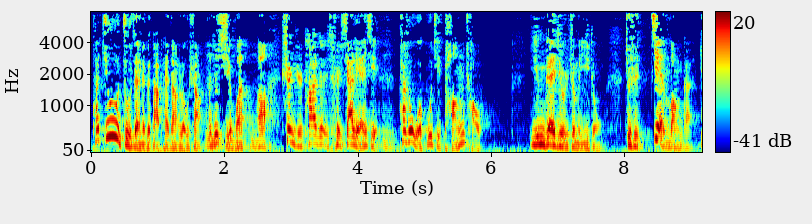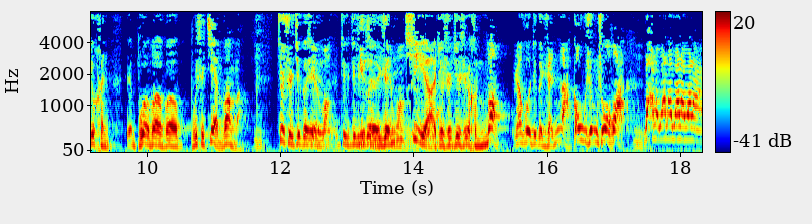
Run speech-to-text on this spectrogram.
他就住在那个大排档楼上，他就喜欢啊，甚至他这是瞎联系。他说我估计唐朝应该就是这么一种，就是健忘感，就很不不不不是健忘啊，就是这个健忘这个这个这个人气啊，就是就是很旺，然后这个人啊高声说话，哇啦哇啦哇啦哇啦哇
